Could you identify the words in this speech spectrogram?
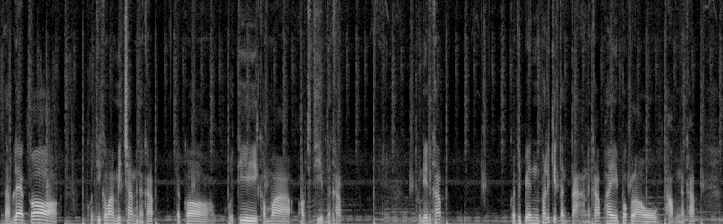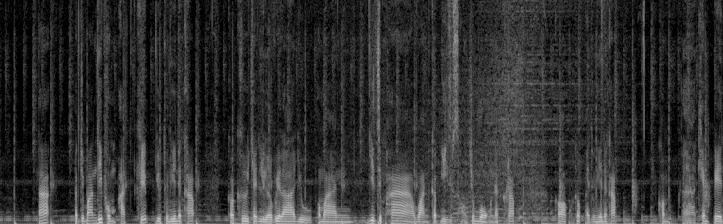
อันดับแรกก็กดที่คำว่ามิชชั่นนะครับ แล้วก็กดที่คำว่า Objective นะครับตรงนี้นะครับก็จะเป็นภารกิจต่างๆนะครับ ให้พวกเราทำนะครับณปัจจุบันที่ผมอัดคลิปอยู่ตรงนี้นะครับ ก็คือจะเหลือเวลาอยู่ประมาณ 25 วันกับอีก12ชั่วโมงนะครับ ก็กดเข้าไปตรงนี้นะครับแคมเปญ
